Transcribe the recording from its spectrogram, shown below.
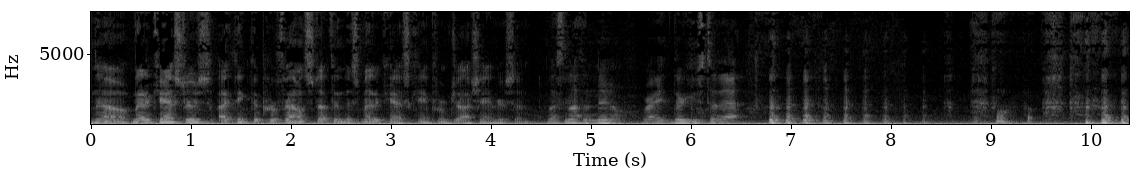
No, Metacasters, I think the profound stuff in this Metacast came from Josh Anderson. That's nothing new, right? They're used to that.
